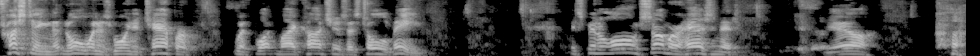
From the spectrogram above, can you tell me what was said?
trusting that no one is going to tamper with what my conscience has told me. It's been a long summer, hasn't it? Yeah.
